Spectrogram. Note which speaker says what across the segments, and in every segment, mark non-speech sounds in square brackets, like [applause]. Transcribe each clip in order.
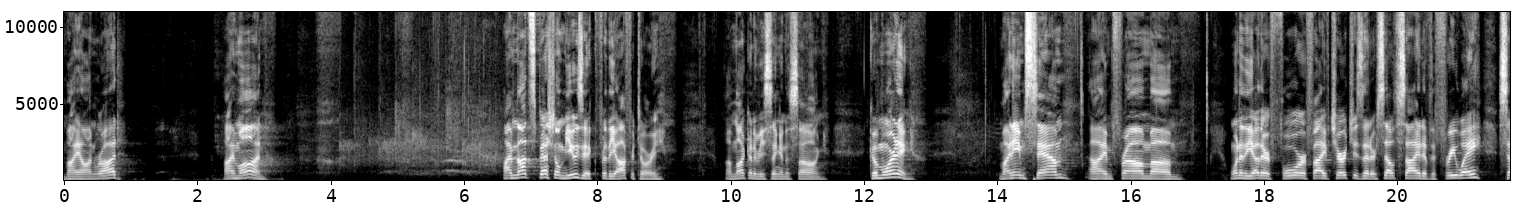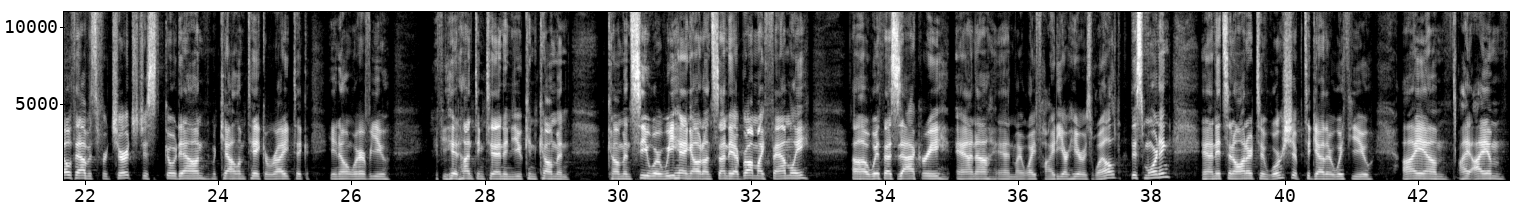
Speaker 1: Am I on, Rod? I'm on. I'm not special music for the offertory. I'm not going to be singing a song. Good morning. My name's Sam. I'm from um, one of the other four or five churches that are south side of the freeway, South Abbotsford Church. Just go down McCallum, take a right, take a, you know wherever you, if you hit Huntington, and you can come and come and see where we hang out on Sunday. I brought my family. Uh, with us, Zachary, Anna, and my wife Heidi are here as well this morning, and it's an honor to worship together with you. I am, I, I am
